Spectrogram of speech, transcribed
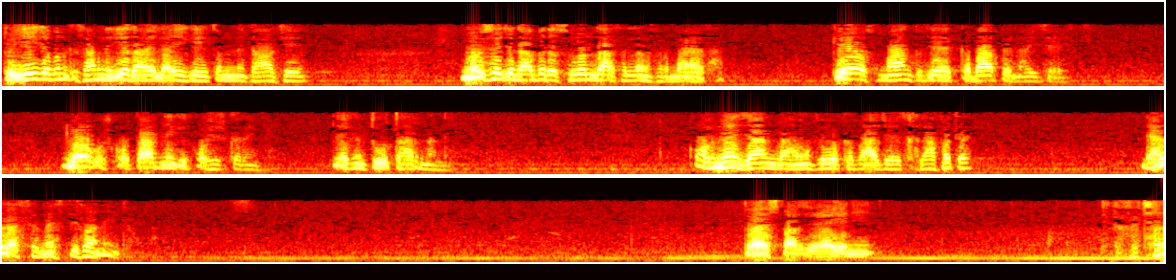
تو یہ جب ان کے سامنے یہ رائے لائی گئی تو انہوں نے کہا کہ مجھ سے جناب رسول اللہ صلی اللہ علیہ وسلم فرمایا تھا کہ عثمان، تجھے کباب پہنائی جائے گی۔ لوگ اس کو اتارنے کی کوشش کریں گے، لیکن تو اتارنا نہیں۔ اور میں جان رہا ہوں کہ وہ کباب جو ہے خلافت ہے۔ لہذا سے میں استعفیٰ نہیں دوں۔ گا تو اس پر جو ہے یعنی اچھا۔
